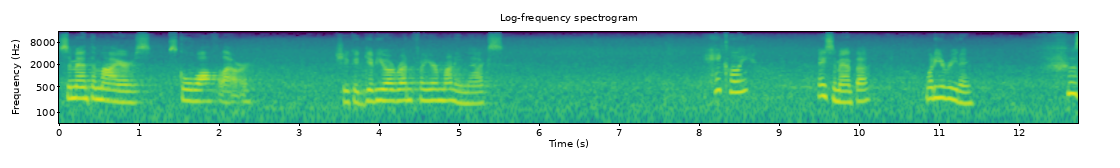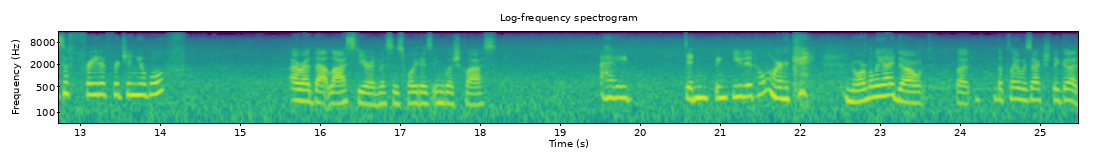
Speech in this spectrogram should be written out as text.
Samantha Myers, school wallflower. She could give you a run for your money, Max. Hey, Chloe. Hey, Samantha. What are you reading? Who's Afraid of Virginia Woolf? I read that last year in Mrs. Hoyta's English class. I didn't think you did homework. Normally I don't, but the play was actually good.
